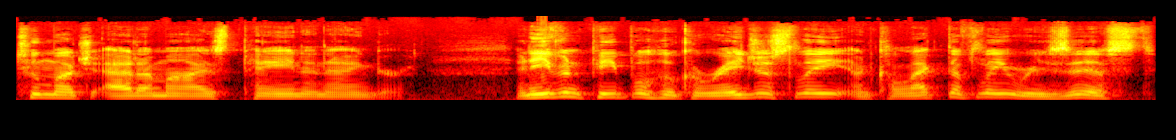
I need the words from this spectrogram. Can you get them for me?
too much atomized pain and anger. And even people who courageously and collectively resist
